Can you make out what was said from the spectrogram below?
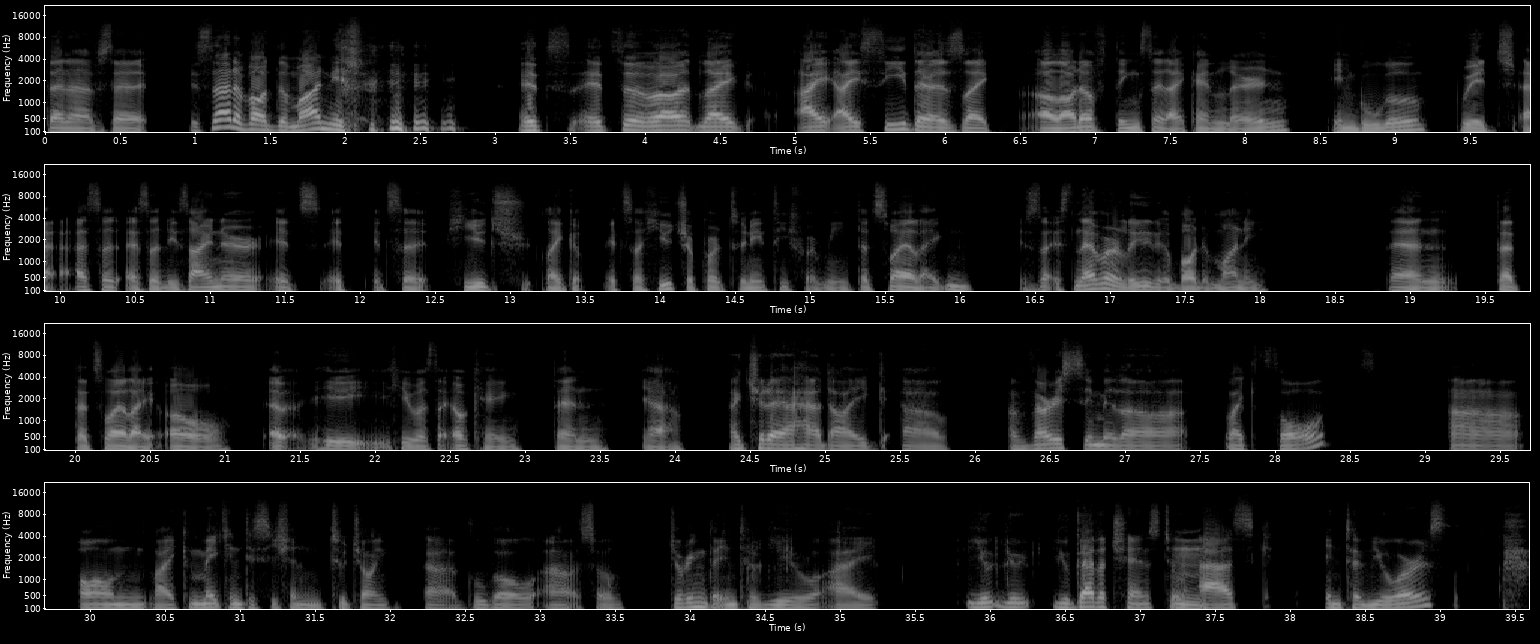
Then I've said, it's not about the money. it's it's about like I I see there's like a lot of things that I can learn in Google, which uh, as a as a designer, it's it it's a huge like it's a huge opportunity for me. That's why I like Mm. It's it's never really about the money. Then that that's why like oh uh, he he was like okay then yeah Actually, I had like uh, a very similar like thoughts uh, on like making decision to join uh, Google. Uh, so during the interview, I you you you got a chance to Mm. ask interviewers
